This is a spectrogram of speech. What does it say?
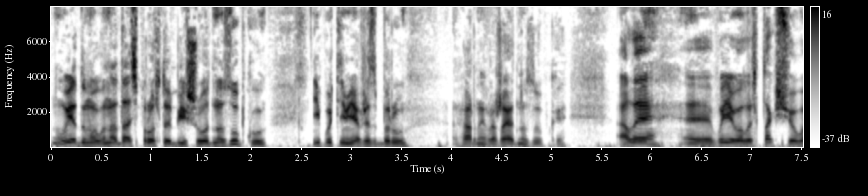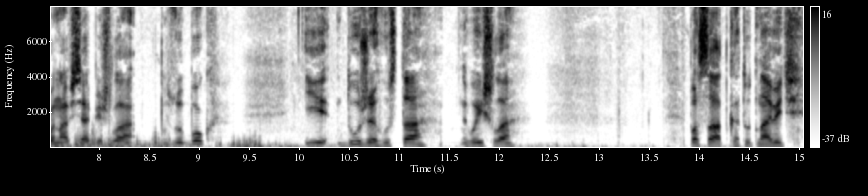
ну я думаю, вона дасть просто більшу однозубку, і потім я вже зберу гарний врожай однозубки. Але е, виявилось так, що вона вся пішла в зубок і дуже густа вийшла посадка. Тут навіть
